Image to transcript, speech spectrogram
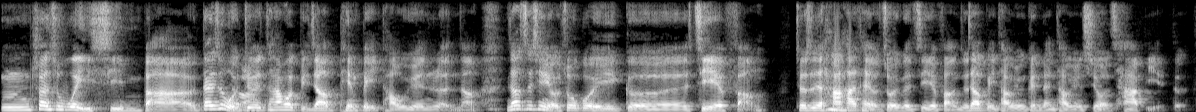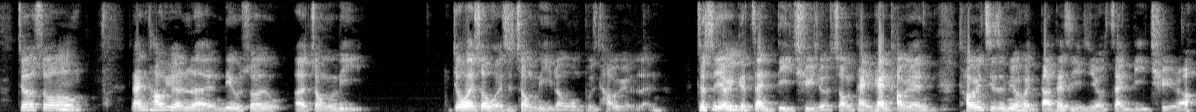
嗯，算是卫星吧。但是我觉得他会比较偏北桃园人呐。你知道之前有做过一个街访。就是哈哈台有做一个街访，就知道北桃园跟南桃园是有差别的。就是说，南桃园人，例如说，呃，中立就会说我们是中立人，我们不是桃园人，就是有一个占地区的状态。你看桃园，桃园其实没有很大，但是已经有占地区了。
